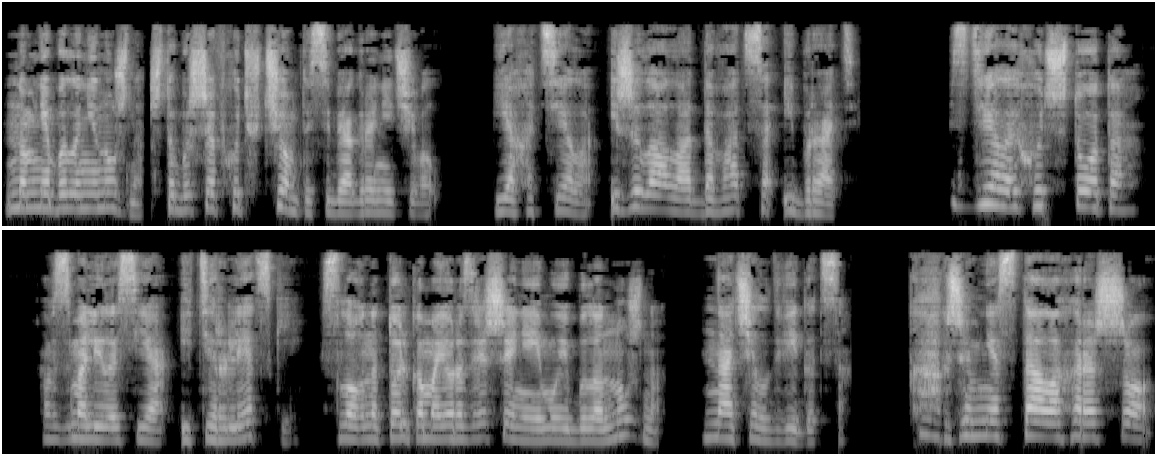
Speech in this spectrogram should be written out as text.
Но мне было не нужно, чтобы шеф хоть в чем-то себя ограничивал. Я хотела и желала отдаваться и брать. «Сделай хоть что-то!» — взмолилась я, и Терлецкий, словно только мое разрешение ему и было нужно, начал двигаться. «Как же мне стало хорошо!»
